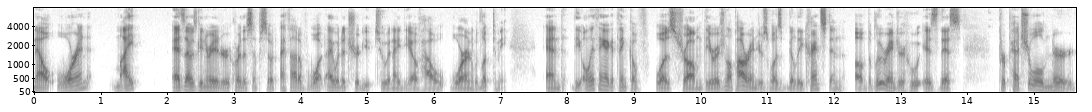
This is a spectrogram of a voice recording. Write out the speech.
Now, Warren, my as I was getting ready to record this episode, I thought of what I would attribute to an idea of how Warren would look to me. And the only thing I could think of was from the original Power Rangers was Billy Cranston of the Blue Ranger, who is this perpetual nerd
